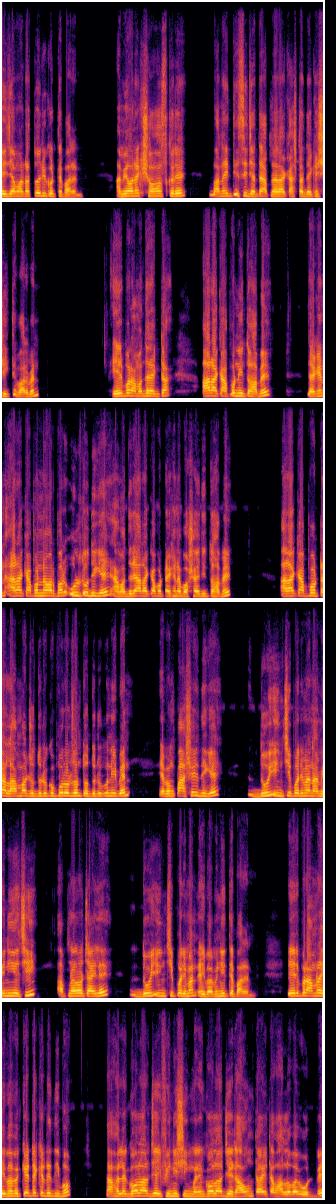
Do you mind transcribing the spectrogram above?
এই জামাটা তৈরি করতে পারেন। আমি অনেক সহজ করে বানাইতেছি যাতে আপনারা কাজটা দেখে শিখতে পারবেন। এরপর আমাদের একটা আড়া কাপড় নিতে হবে। দেখেন আরা কাপড় নেওয়ার পর উল্টো দিকে আমাদের আরা কাপড়টা এখানে বসায় দিতে হবে। আড়া কাপড়টা লম্বা যতটুকু প্রয়োজন ততটুকু নিবেন এবং পাশের দিকে দুই ইঞ্চি পরিমাণ আমি নিয়েছি। আপনারাও চাইলে দুই ইঞ্চি পরিমাণ এইভাবে নিতে পারেন। এরপর আমরা এইভাবে কেটে কেটে দিব। তাহলে গলার যে ফিনিশিং মানে গলার যে রাউন্ডটা এটা ভালোভাবে উঠবে।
